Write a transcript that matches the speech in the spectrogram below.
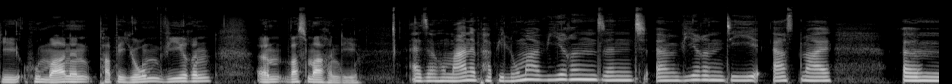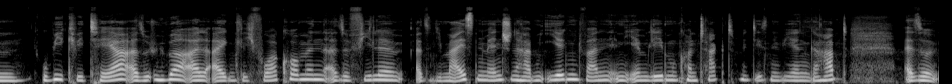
Die humanen Papillomviren. Ähm, was machen die? Also humane Papillomaviren sind ähm, Viren, die erstmal ähm, ubiquitär, also überall eigentlich vorkommen. Also viele, also die meisten Menschen haben irgendwann in ihrem Leben Kontakt mit diesen Viren gehabt. Also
